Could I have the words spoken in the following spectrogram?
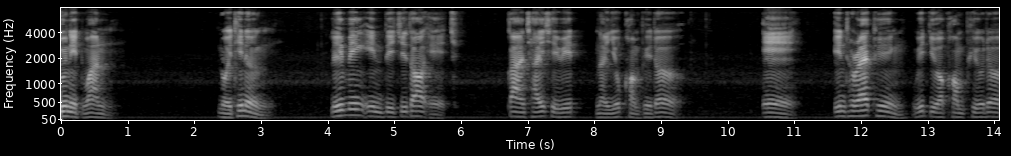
Unit 1 หน่วยที่ 1 Living in Digital Age การใช้ชีวิตในยุคคอมพิวเตอร์ A Interacting with your computer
